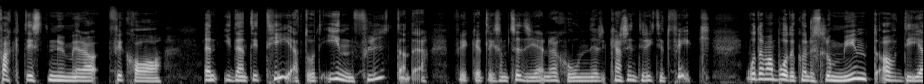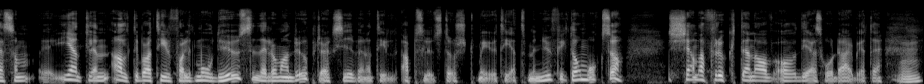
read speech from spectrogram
faktiskt numera fick ha en identitet och ett inflytande. Vilket liksom tidigare generationer kanske inte riktigt fick. Och där man både kunde slå mynt av det som egentligen alltid bara tillfallit modehusen eller de andra uppdragsgivarna till absolut störst majoritet. Men nu fick de också känna frukten av, av deras hårda arbete. Mm.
